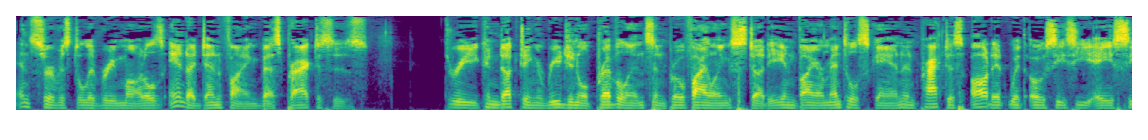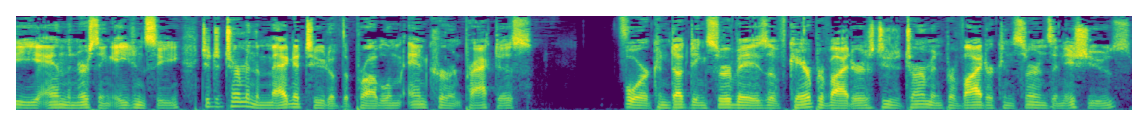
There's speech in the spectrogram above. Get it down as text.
and service delivery models and identifying best practices. 3. Conducting a regional prevalence and profiling study, environmental scan, and practice audit with OCCAC and the nursing agency to determine the magnitude of the problem and current practice. 4. Conducting surveys of care providers to determine provider concerns and issues.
